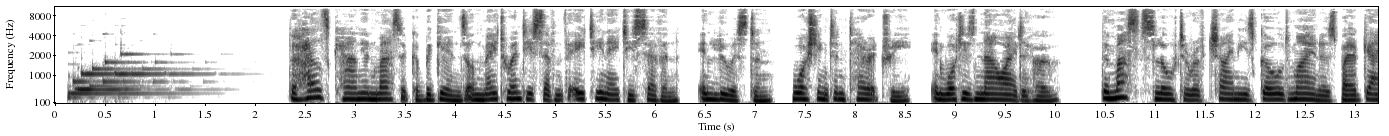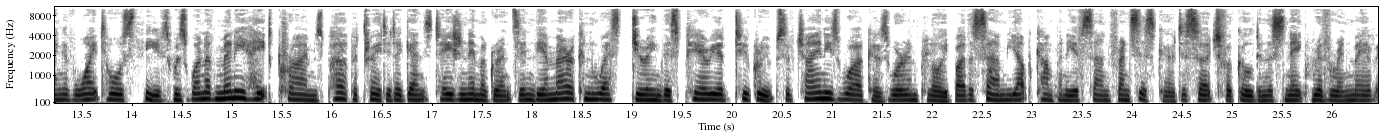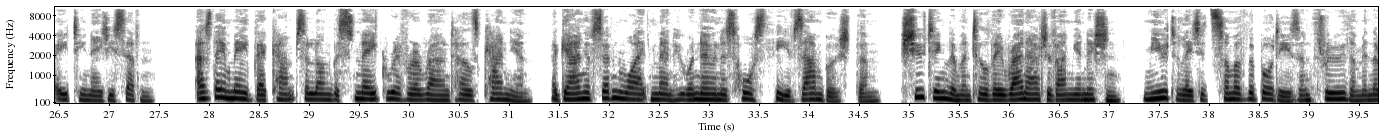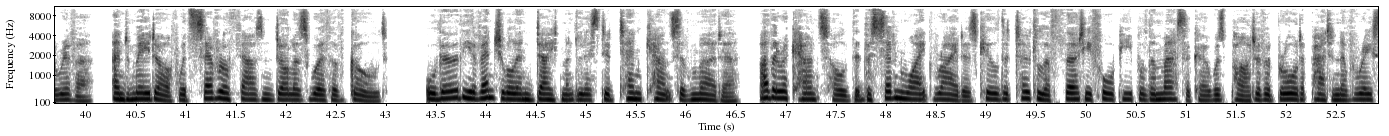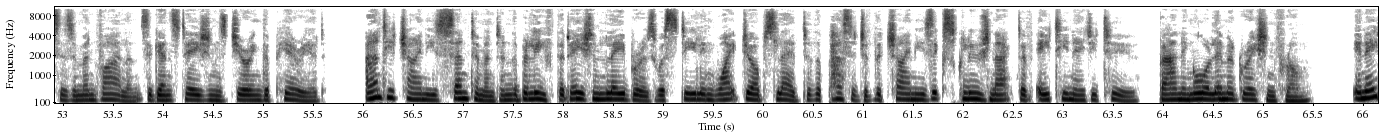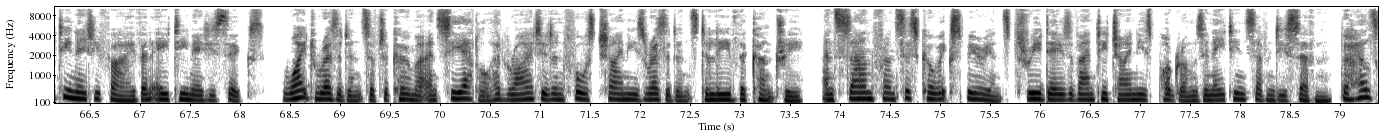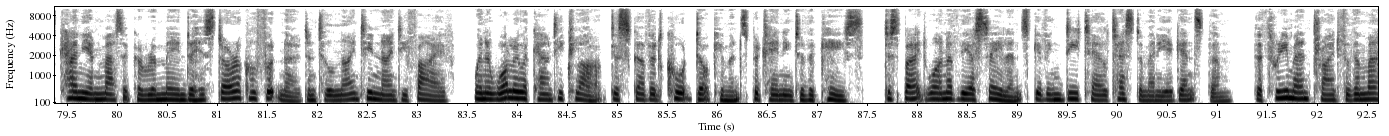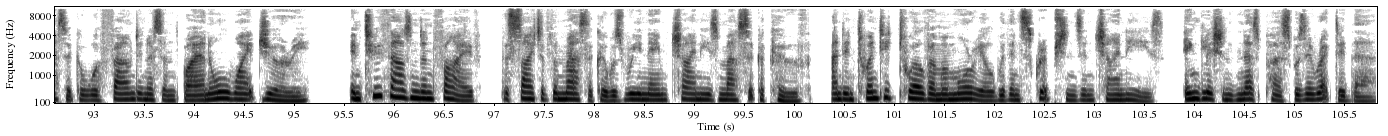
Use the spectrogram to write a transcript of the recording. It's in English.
The Hells Canyon Massacre begins on May 27, 1887, in Lewiston, Washington Territory, in what is now Idaho. The mass slaughter of Chinese gold miners by a gang of white horse thieves was one of many hate crimes perpetrated against Asian immigrants in the American West. During this period, two groups of Chinese workers were employed by the Sam Yup Company of San Francisco to search for gold in the Snake River in May of 1887. As they made their camps along the Snake River around Hell's Canyon, a gang of seven white men who were known as horse thieves ambushed them, shooting them until they ran out of ammunition, mutilated some of the bodies and threw them in the river, and made off with several thousand dollars worth of gold. Although the eventual indictment listed 10 counts of murder, other accounts hold that the seven white riders killed a total of 34 people. The massacre was part of a broader pattern of racism and violence against Asians during the period. Anti-Chinese sentiment and the belief that Asian laborers were stealing white jobs led to the passage of the Chinese Exclusion Act of 1882, banning all immigration from. In 1885 and 1886, white residents of Tacoma and Seattle had rioted and forced Chinese residents to leave the country, and San Francisco experienced three days of anti-Chinese pogroms in 1877. The Hells Canyon Massacre remained a historical footnote until 1995, when a Wallowa County clerk discovered court documents pertaining to the case. Despite one of the assailants giving detailed testimony against them, the three men tried for the massacre were found innocent by an all-white jury. In 2005, the site of the massacre was renamed Chinese Massacre Cove, and in 2012 a memorial with inscriptions in Chinese, English and Nez Perce was erected there.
